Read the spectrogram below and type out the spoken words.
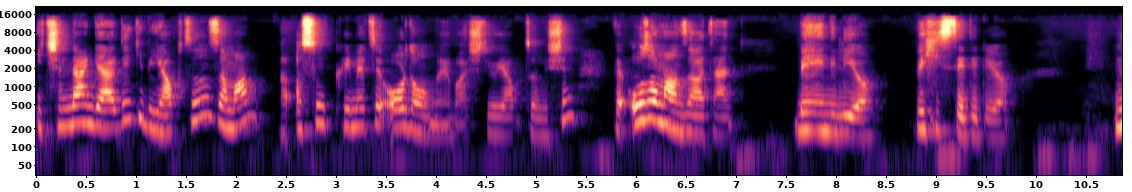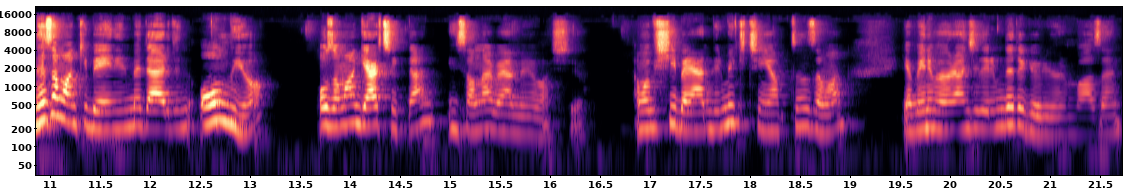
içinden geldiği gibi yaptığın zaman asıl kıymeti orada olmaya başlıyor yaptığın işin ve o zaman zaten beğeniliyor ve hissediliyor. Ne zaman ki beğenilme derdin olmuyor, o zaman gerçekten insanlar beğenmeye başlıyor. Ama bir şey beğendirmek için yaptığın zaman ya benim öğrencilerimde de görüyorum bazen.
